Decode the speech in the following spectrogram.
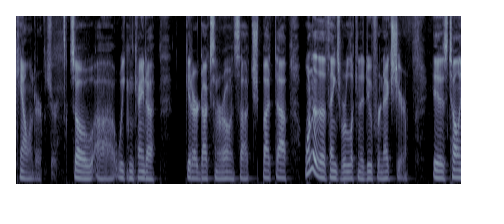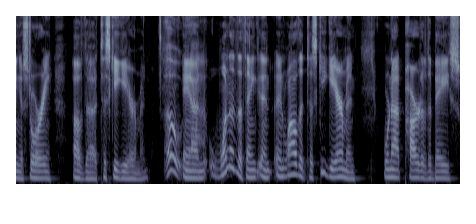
calendar, sure. so uh, we can kind of get our ducks in a row and such. But uh, one of the things we're looking to do for next year is telling a story of the Tuskegee Airmen. Oh, And yeah. one of the things, and, and while the Tuskegee Airmen were not part of the base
